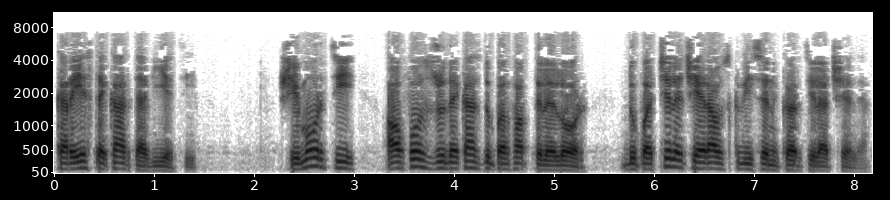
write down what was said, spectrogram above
care este cartea vieții. Și morții au fost judecați după faptele lor, după cele ce erau scrise în cărțile acelea.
